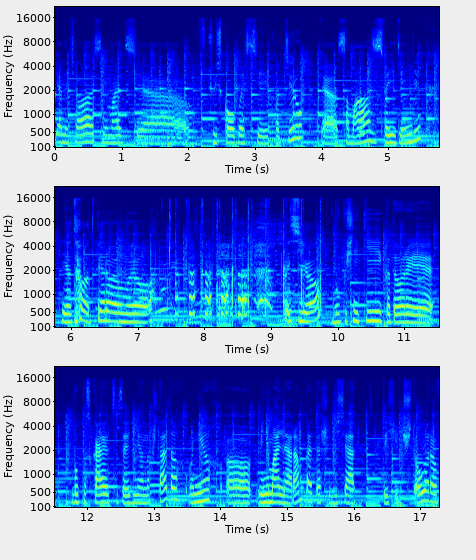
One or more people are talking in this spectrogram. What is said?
я начала снимать э, в Чуйской области квартиру сама за свои деньги. И это вот первое мое Спасибо. Выпускники, которые выпускаются в Соединенных Штатах, у них э, минимальная рамка это 60 тысяч долларов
